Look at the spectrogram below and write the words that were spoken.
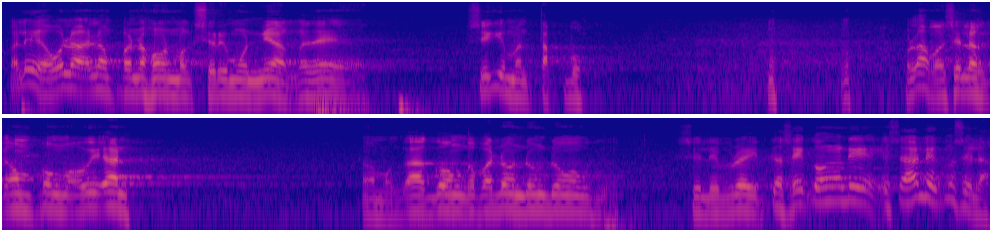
Mali, wala lang panahon magseremonya kasi sige man takbo. wala man silang kampong mauwian. No, magagong ka pa doon, doon, doon celebrate. Kasi kung hindi, isali ko sila.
